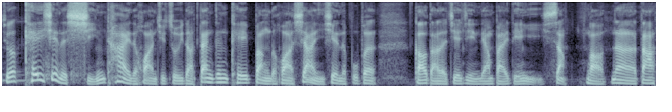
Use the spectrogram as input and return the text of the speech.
就说 K 线的形态的话，你去注意到单根 K 棒的话，下影线的部分高达了接近两百点以上。好，那大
